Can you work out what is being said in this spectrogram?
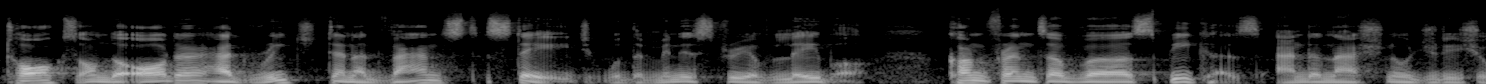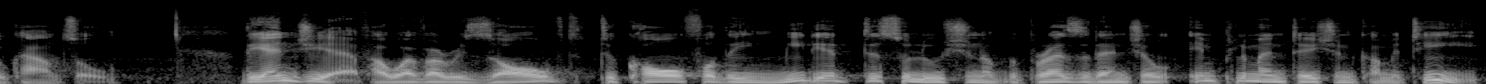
talks on the order had reached an advanced stage with the Ministry of Labour, Conference of uh, Speakers and the National Judicial Council. The NGF, however, resolved to call for the immediate dissolution of the Presidential Implementation Committee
